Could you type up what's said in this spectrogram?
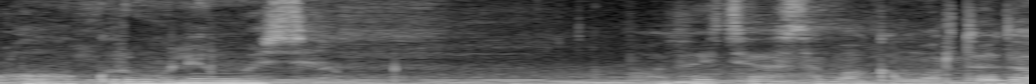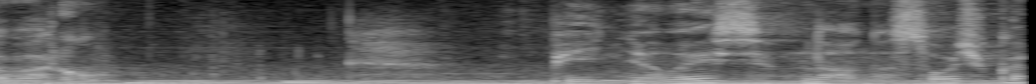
Округлюємося. Позиція собака мордою доверху. Піднялись на носочки.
